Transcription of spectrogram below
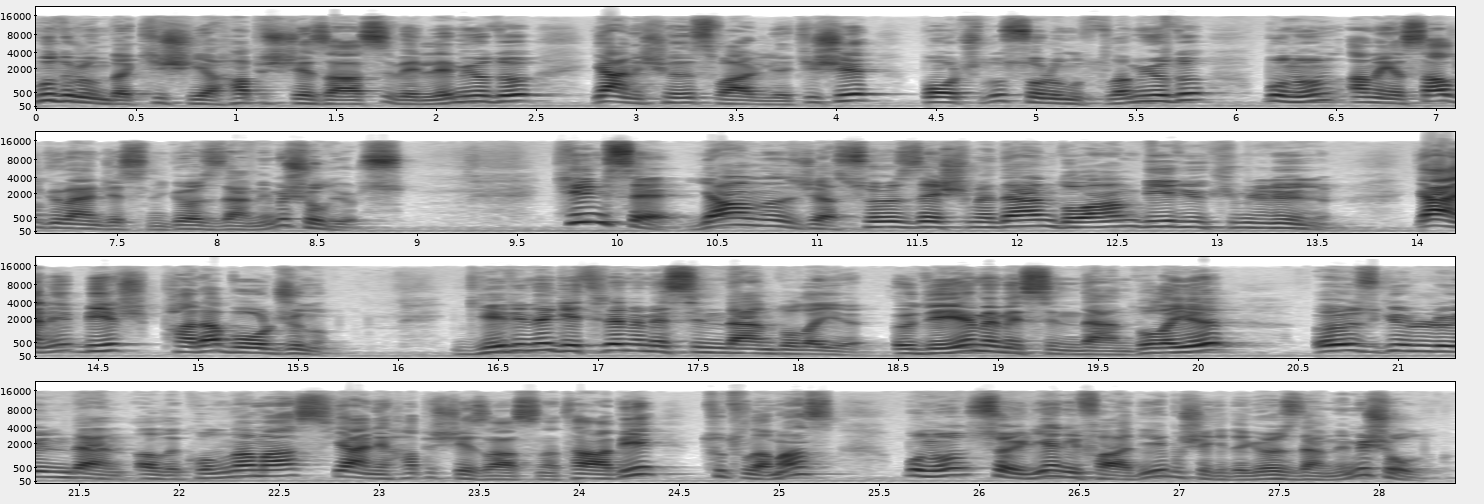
bu durumda kişiye hapis cezası verilemiyordu. Yani şahıs varlığıyla kişi borçlu sorumlu tutulamıyordu. Bunun anayasal güvencesini gözlemlemiş oluyoruz. Kimse yalnızca sözleşmeden doğan bir yükümlülüğünü yani bir para borcunu yerine getirememesinden dolayı, ödeyememesinden dolayı özgürlüğünden alıkonulamaz. Yani hapis cezasına tabi tutulamaz. Bunu söyleyen ifadeyi bu şekilde gözlemlemiş olduk.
